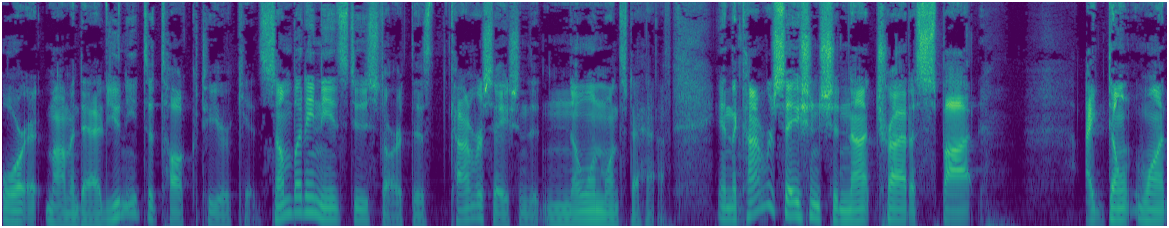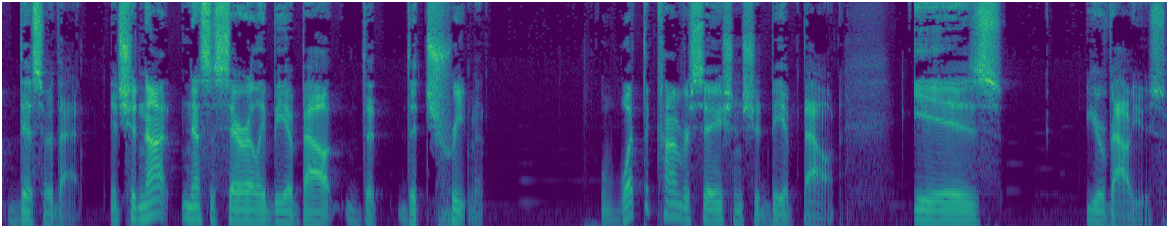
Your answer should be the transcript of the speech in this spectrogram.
or uh, mom and dad, you need to talk to your kids. Somebody needs to start this conversation that no one wants to have. And the conversation should not try to spot, I don't want this or that. It should not necessarily be about the, the treatment. What the conversation should be about is your values.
